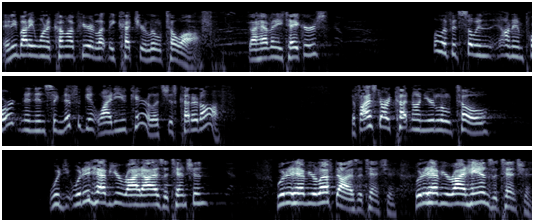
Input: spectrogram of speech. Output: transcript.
Anybody want to come up here and let me cut your little toe off? Do I have any takers? Well, if it's so in, unimportant and insignificant, why do you care? Let's just cut it off. If I start cutting on your little toe, would, you, would it have your right eye's attention? Would it have your left eye's attention? Would it have your right hand's attention?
